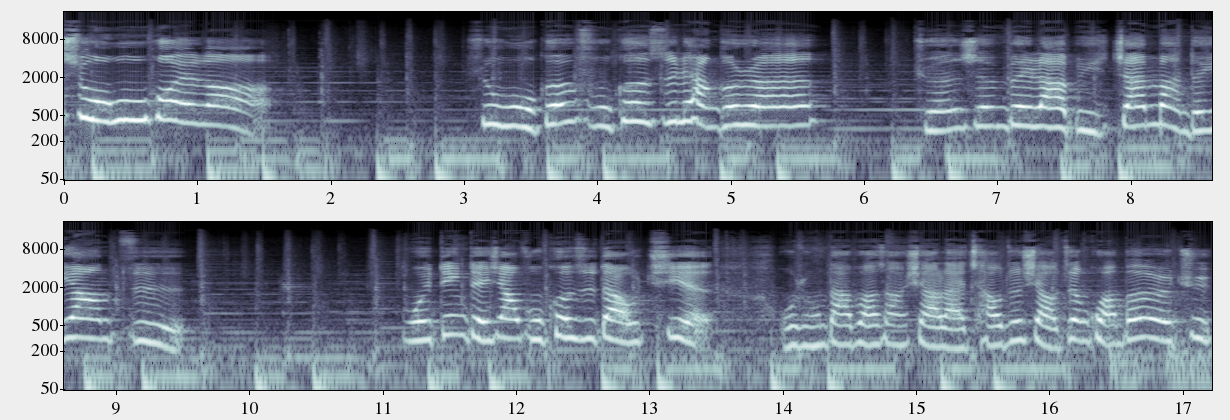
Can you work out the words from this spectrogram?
是我误会了，是我跟福克斯两个人，全身被蜡笔沾满的样子。我一定得向福克斯道歉。我从大巴上下来，朝着小镇狂奔而去，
